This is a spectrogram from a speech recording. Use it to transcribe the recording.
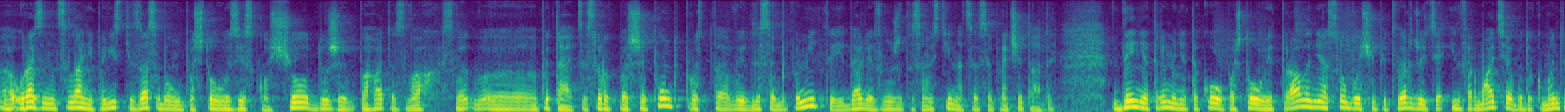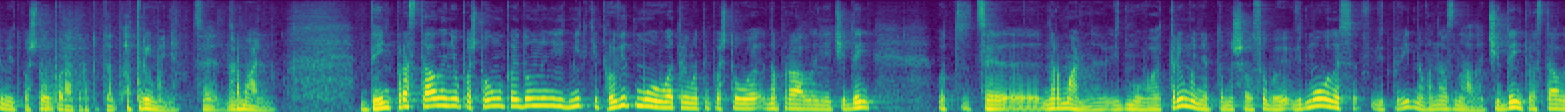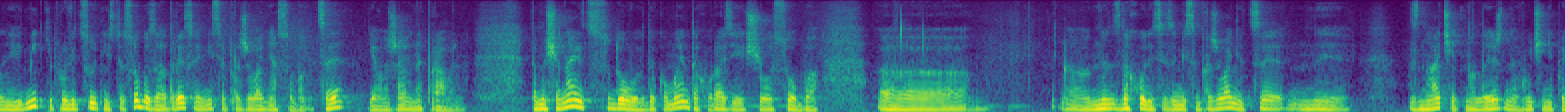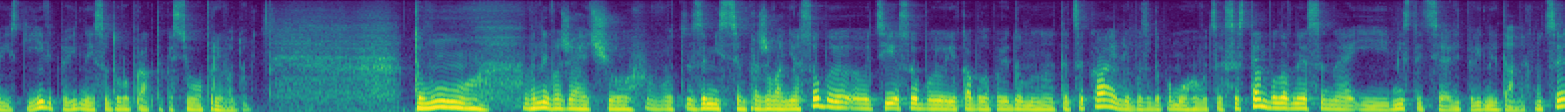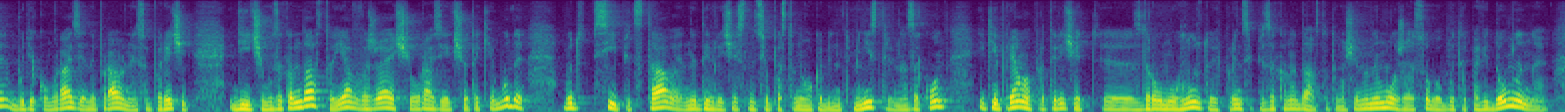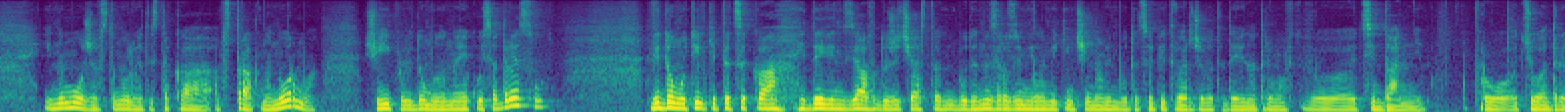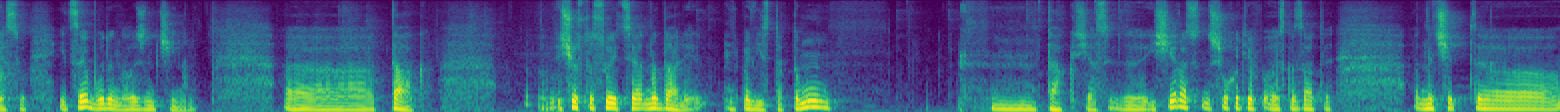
Е, У разі надсилання повістки засобами поштового зв'язку, що дуже багато з вас питає. Це 41 пункт, просто ви для себе помітьте і далі зможете самостійно це все прочитати. День отримання такого поштового відправлення особою, що підтверджується інформацією або документами від поштового оператора, тобто отримання, це нормально. День проставлення у поштовому повідомленні відмітки про відмову отримати поштове направлення, чи день От це нормальна відмова отримання, тому що особа відмовилася, відповідно, вона знала. Чи день проставлення відмітки про відсутність особи за адресою місця проживання особи. Це я вважаю неправильно. Тому що навіть в судових документах, у разі якщо особа е, е, не знаходиться за місцем проживання, це не значить належне вручення повістки. Є відповідна і судова практика з цього приводу. Тому вони вважають, що от за місцем проживання особи, е, цієї особи, яка була повідомлена ТЦК, або за допомогою цих систем була внесена і міститься відповідних даних. Ну це в будь-якому разі неправильно і суперечить діючому законодавству. Я вважаю, що у разі, якщо таке буде, будуть всі підстави, не дивлячись на цю постанову Кабінету міністрів, на закон, який прямо протирічить е, здоровому глузду і в принципі законодавству, тому що ну, не може особа бути повідомленою. І не може встановлюватись така абстрактна норма, що їй повідомили на якусь адресу. Відомо тільки ТЦК, і де він взяв, дуже часто буде незрозумілим, яким чином він буде це підтверджувати, де він отримав е, ці дані про цю адресу. І це буде належним чином. Е, так. Що стосується надалі повісток, тому так, зараз ще раз, що хотів е, сказати. Значить, е,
